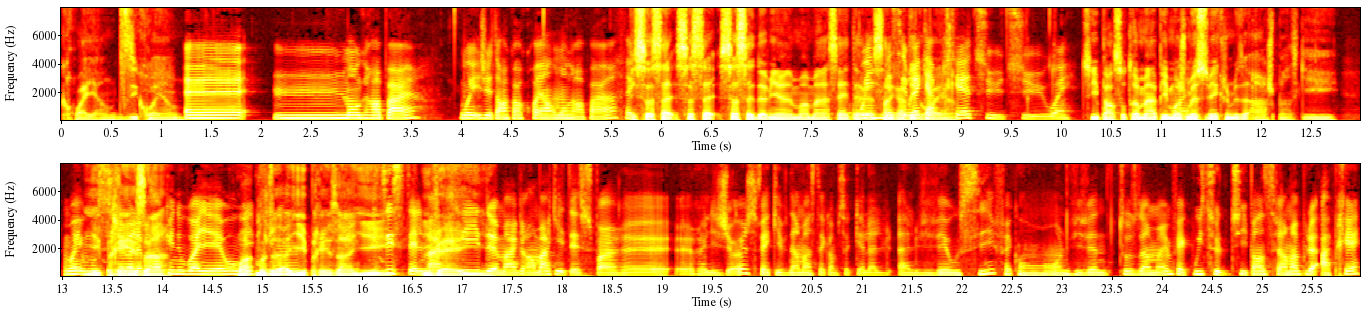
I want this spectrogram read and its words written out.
croyante, dis croyante? euh, hmm, mon grand-père. Oui, j'étais encore croyante, mon grand-père. Puis ça ça, ça, ça, ça, devient un moment assez oui, mais intéressant c'est quand vrai t'es croyant. qu'après, tu, tu. Ouais. Tu y penses autrement. Puis moi, je me souviens que je me disais, ah, je pense qu'il. Oui, Il moi est aussi, l'impression présent. qu'il nous voyait. Oui, Ouais, oui, moi, je il est présent, il Puis, est. tu sais, c'était le mari de ma grand-mère qui était super euh, religieuse. Fait qu'évidemment, c'était comme ça qu'elle elle, elle vivait aussi. Fait qu'on on le vivait tous de même. Fait que oui, tu, tu y penses différemment. Puis là, après,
